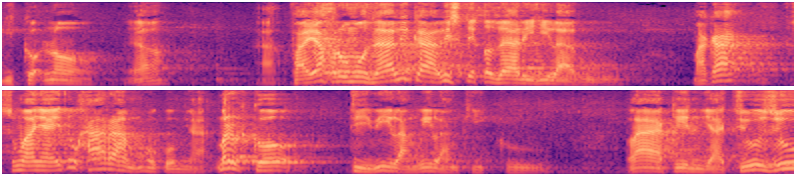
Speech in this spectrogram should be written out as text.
gigokno ya. Fayahrumu dzalika listiqdarihi lahu. Maka semuanya itu haram hukumnya. Mergo diwilang-wilang gigu. Lakin ya juzu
